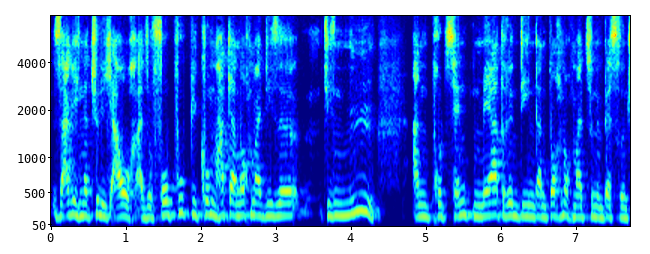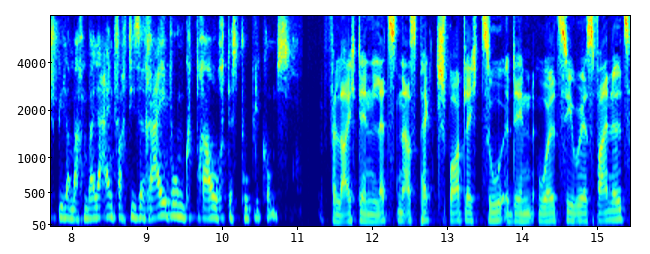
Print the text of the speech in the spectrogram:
sage ich natürlich auch. Also vor Publikum hat er nochmal diese, diesen Mühe an Prozenten mehr drin, die ihn dann doch nochmal zu einem besseren Spieler machen, weil er einfach diese Reibung braucht des Publikums. Vielleicht den letzten Aspekt sportlich zu den World Series Finals.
